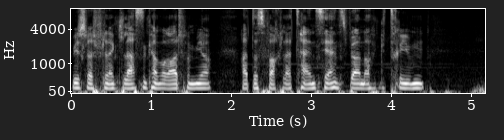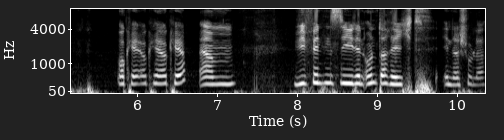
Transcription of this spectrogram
Wie zum Beispiel ein Klassenkamerad von mir hat das Fach Latein sehr ins Burnout getrieben. Okay, okay, okay. Ähm, wie finden Sie den Unterricht in der Schule?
